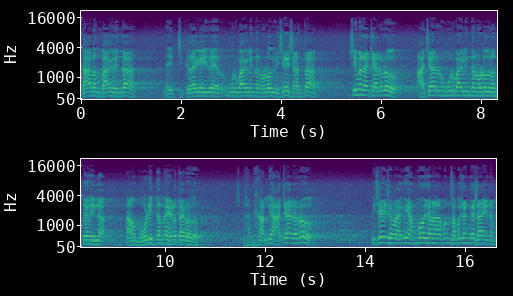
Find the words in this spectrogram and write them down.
ಕಾಲೊಂದು ಬಾಗಿಲಿಂದ ಚಿಕ್ಕದಾಗೇ ಇದೆ, ಅದು ಮೂರು ಬಾಗಿಲಿಂದ ನೋಡೋದು ವಿಶೇಷ ಅಂತ ಶ್ರೀಮದಾಚಾರ್ಯರು, ಆಚಾರ್ಯರು ಮೂರು ಬಾಗಿಲಿಂದ ನೋಡೋದ್ರು ಅಂತೇನಿಲ್ಲ. ನಾವು ನೋಡಿದ್ದನ್ನು ಹೇಳ್ತಾ ಇರೋದು. ಅಲ್ಲಿ ಆಚಾರ್ಯರು ವಿಶೇಷವಾಗಿ ಅಂಬೋಜನಾಭಂ ಸಭುಜಂಗಶಾಯಿನಂ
